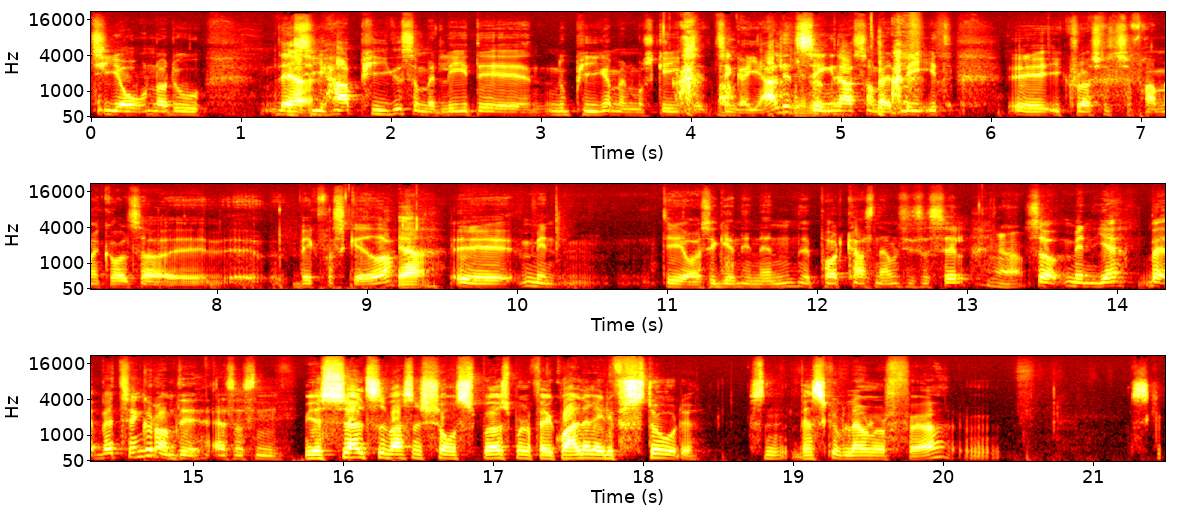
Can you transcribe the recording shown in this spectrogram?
10 år, når du, lad os Ja. sige, har peaked som atlet. Det, nu piker man måske, tænker jeg, lidt senere som atlet øh, i CrossFit, så frem man kan holde sig øh, øh, væk fra skader. Ja. Øh, men det er også igen en anden øh, podcast nærmest i sig selv. Ja. Så, men ja, hvad, hvad tænker du om det? Altså sådan, Jeg synes altid, det var sådan et sjovt spørgsmål, for jeg kunne aldrig rigtig forstå det. Sådan, hvad skal du lave, når du er 40? Mm, Skal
